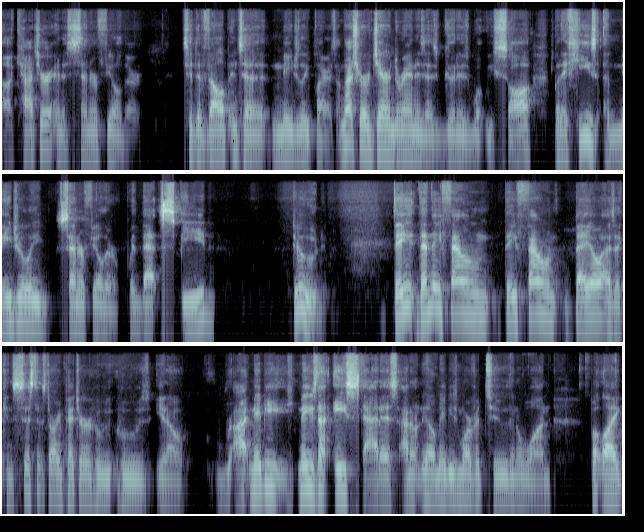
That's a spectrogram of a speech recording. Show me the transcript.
a catcher and a center fielder to develop into major league players. I'm not sure if Jarren Duran is as good as what we saw, but if he's a major league center fielder with that speed, dude, they then they found they found Bello as a consistent starting pitcher who who's you know maybe maybe he's not ace status. I don't know. Maybe he's more of a two than a one, but like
